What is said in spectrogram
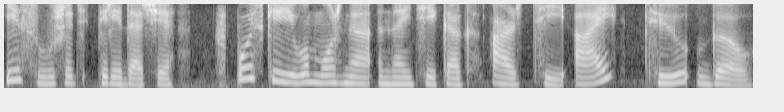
и слушать передачи. В поиске его можно найти как RTI to go.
